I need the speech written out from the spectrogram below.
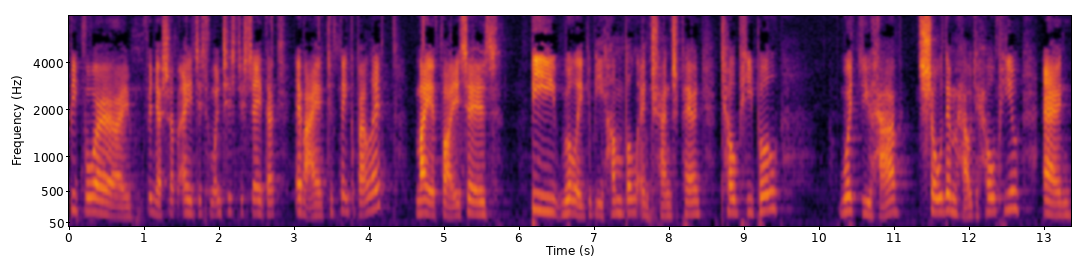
before I finish up, I just wanted to say that if I had to think about it, my advice is be willing to be humble and transparent. Tell people what you have, show them how to help you, and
